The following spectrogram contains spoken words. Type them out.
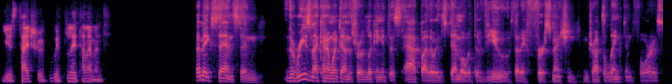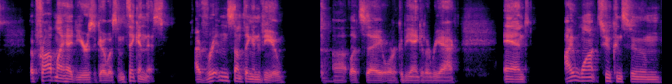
use TypeScript with Lit Element. That makes sense. And the reason I kind of went down this road looking at this app, by the way, this demo with the Vue that I first mentioned and dropped a LinkedIn for is the problem I had years ago was I'm thinking this I've written something in Vue, uh, let's say, or it could be Angular React, and I want to consume.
